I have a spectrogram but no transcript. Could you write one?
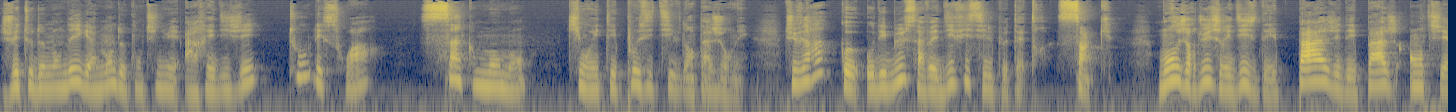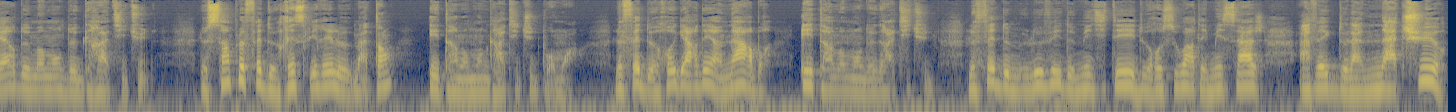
je vais te demander également de continuer à rédiger tous les soirs cinq moments qui ont été positifs dans ta journée. Tu verras qu'au début, ça va être difficile peut-être. Cinq. Moi, aujourd'hui, je rédige des pages et des pages entières de moments de gratitude. Le simple fait de respirer le matin est un moment de gratitude pour moi. Le fait de regarder un arbre est un moment de gratitude. Le fait de me lever, de méditer et de recevoir des messages avec de la nature,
